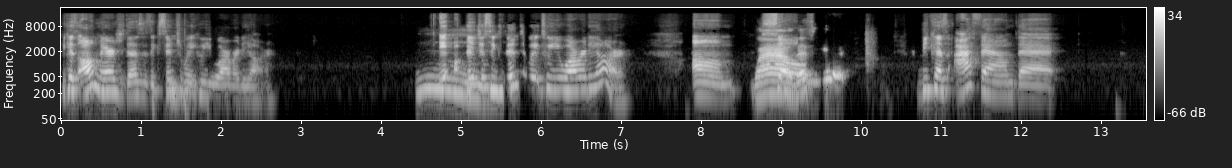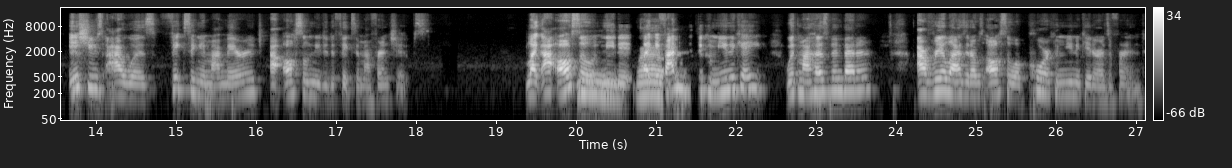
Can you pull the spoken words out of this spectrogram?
Because all marriage does is accentuate who you already are. It, it just mm. accentuates who you already are. Um, wow, so, that's good. Because I found that issues I was fixing in my marriage, I also needed to fix in my friendships. Like I also mm, needed, wow. like if I needed to communicate with my husband better, I realized that I was also a poor communicator as a friend.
